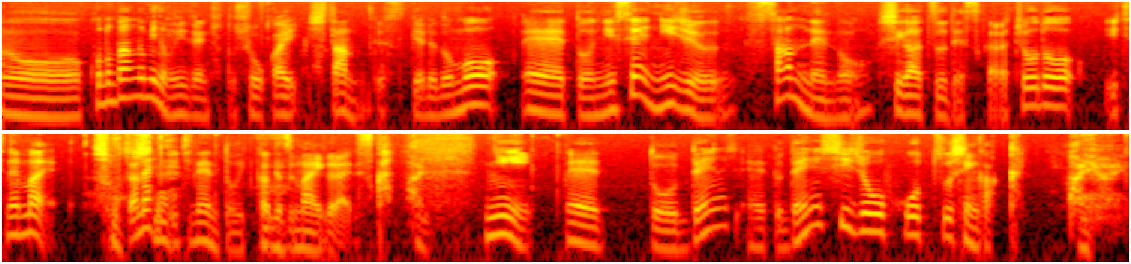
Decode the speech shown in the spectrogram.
のこの番組でも以前ちょっと紹介したんですけれども、えっ、ー、と、2023年の4月ですから、ちょうど1年前ですかね、ね1年と1ヶ月前ぐらいですか、うんはい、に、えっ、ー、と、電、えっ、ー、と、電子情報通信学会。はいはい。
